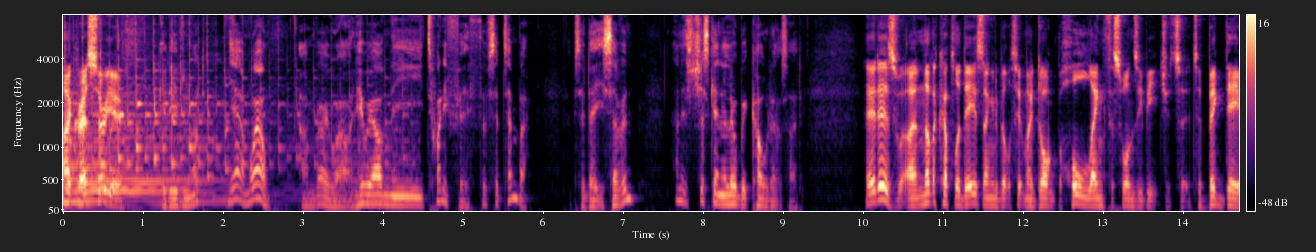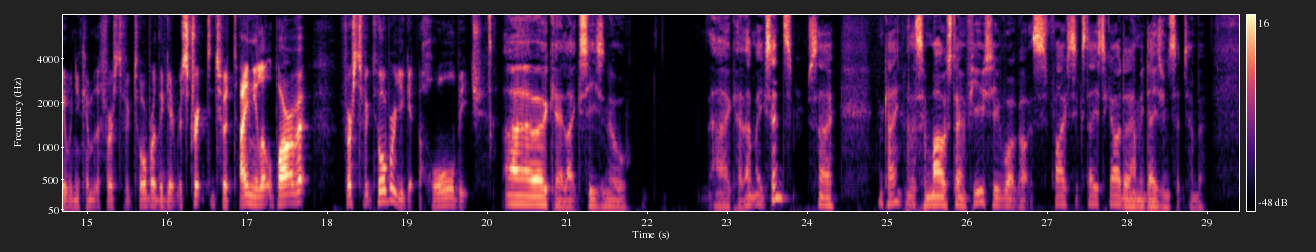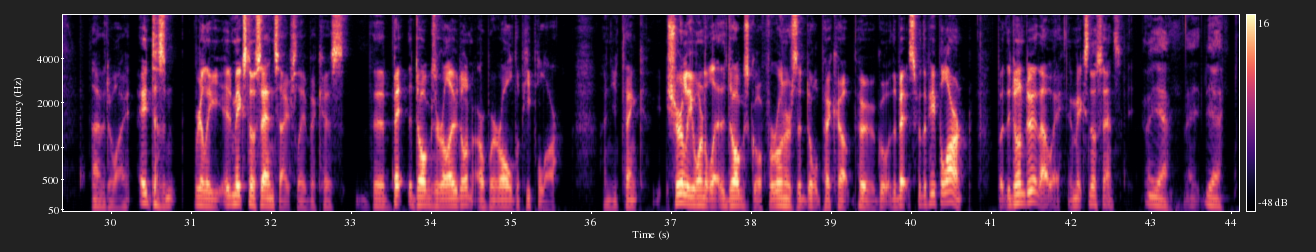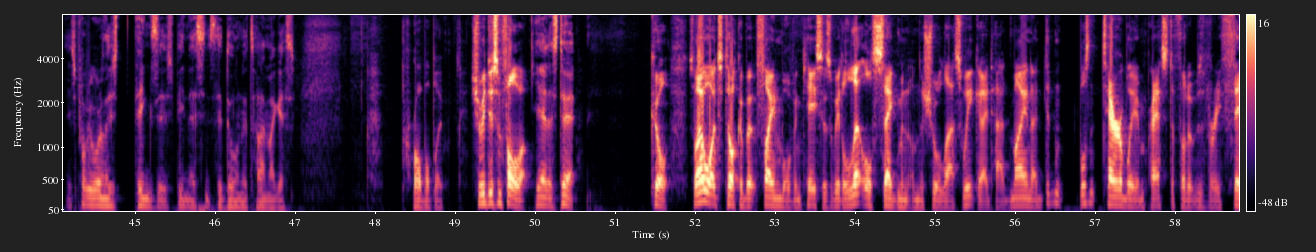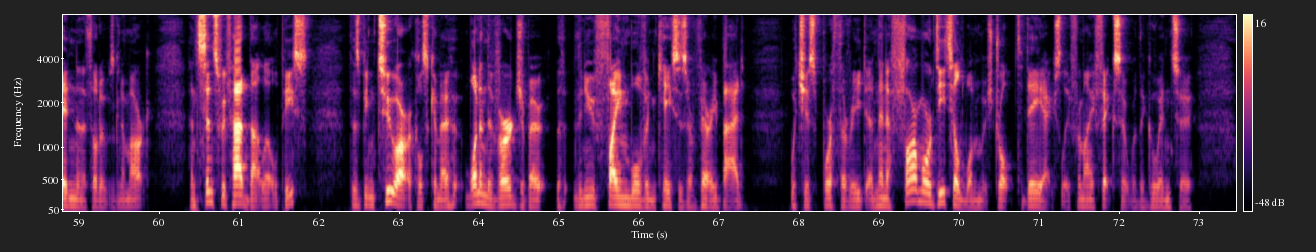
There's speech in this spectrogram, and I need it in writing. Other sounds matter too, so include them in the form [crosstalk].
Hi, Chris. How are you? Good evening, Rod. Yeah, I'm well. I'm very well. And here we are on the 25th of September, episode 87. And it's just getting a little bit cold outside. It is. Another couple of days, I'm going to be able to take my dog the whole length of Swansea Beach. It's a, it's a big day when you come at the 1st of October. They get restricted to a tiny little part of it. 1st of October, you get the whole beach. Oh, okay. Like seasonal. Ah, okay, that makes sense. So, okay, that's a milestone for you. So you've what, got five, six days to go? I don't know how many days are in September. Neither do I. It doesn't really. It makes no sense actually because the bit the dogs are allowed on are where all the people are, and you'd think surely you want to let the dogs go for runners that don't pick up poo go to the bits where the people aren't, but they don't do it that way. It makes no sense. Yeah, uh, yeah. It's probably one of those things that's been there since the dawn of time, I guess. Probably. Should we do some follow up? Yeah, let's do it. Cool. So I wanted to talk about fine woven cases. We had a little segment on the show last week. I'd had mine. I didn't wasn't terribly impressed. I thought it was very thin and I thought it was going to mark. And since we've had that little piece, there's been two articles come out. One in The Verge about the, the new fine woven cases are very bad, which is worth a read, and then a far more detailed one which dropped today actually from iFixit, where they go into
